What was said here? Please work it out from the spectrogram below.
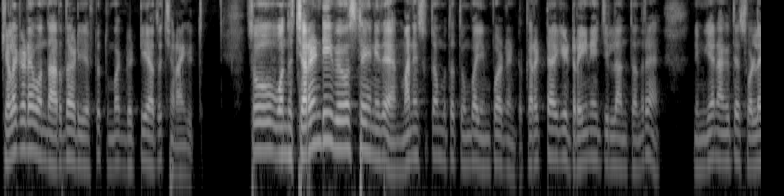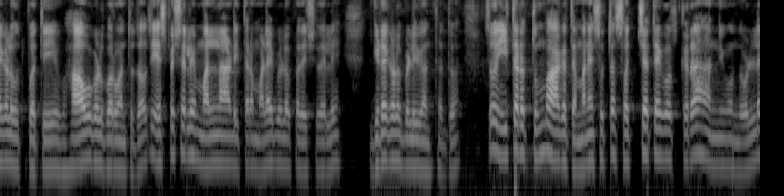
ಕೆಳಗಡೆ ಒಂದು ಅರ್ಧ ಅಡಿಯಷ್ಟು ತುಂಬ ಗಟ್ಟಿಯಾದ ಚೆನ್ನಾಗಿತ್ತು. ಸೊ ಒಂದು ಚರಂಡಿ ವ್ಯವಸ್ಥೆ ಏನಿದೆ, ಮನೆ ಸುತ್ತಮುತ್ತ ತುಂಬಾ ಇಂಪಾರ್ಟೆಂಟ್ ಕರೆಕ್ಟಾಗಿ ಡ್ರೈನೇಜ್ ಇಲ್ಲ ಅಂತಂದ್ರೆ ನಿಮ್ಗೇನಾಗುತ್ತೆ, ಸೊಳ್ಳೆಗಳ ಉತ್ಪತ್ತಿ, ಹಾವುಗಳು ಬರುವಂಥದ್ದು, ಅದು ಎಸ್ಪೆಷಲಿ ಮಲೆನಾಡು ಈ ಥರ ಮಳೆ ಬೀಳೋ ಪ್ರದೇಶದಲ್ಲಿ ಗಿಡಗಳು ಬೆಳೆಯುವಂಥದ್ದು. ಸೊ ಈ ಥರ ತುಂಬ ಆಗುತ್ತೆ. ಮನೆ ಸುತ್ತ ಸ್ವಚ್ಛತೆಗೋಸ್ಕರ ನೀವು ಒಂದು ಒಳ್ಳೆ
